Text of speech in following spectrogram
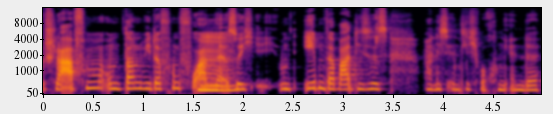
schlafen und dann wieder von vorne. Mhm. Also ich, und eben da war dieses, wann ist endlich Wochenende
